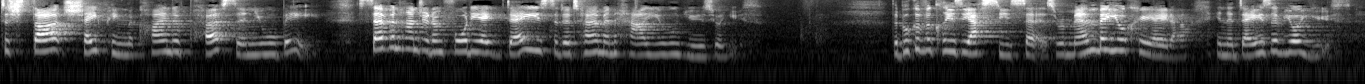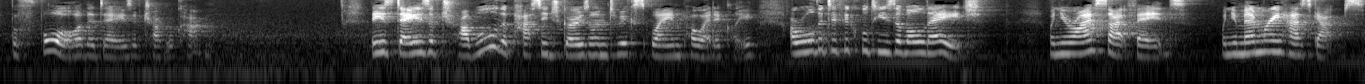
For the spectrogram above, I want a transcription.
to start shaping the kind of person you will be. 748 days to determine how you will use your youth. The book of Ecclesiastes says, Remember your Creator in the days of your youth before the days of trouble come. These days of trouble, the passage goes on to explain poetically, are all the difficulties of old age. When your eyesight fades, when your memory has gaps,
